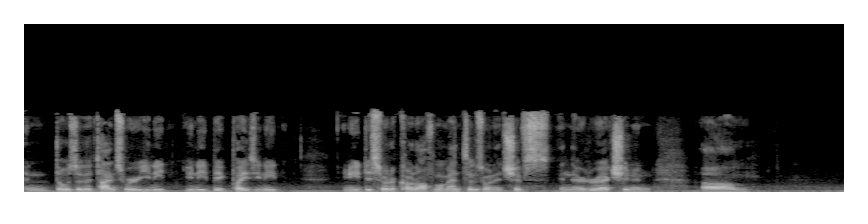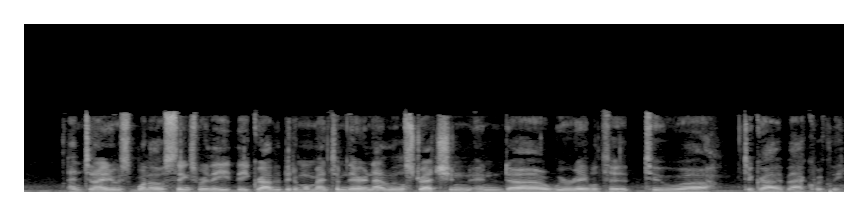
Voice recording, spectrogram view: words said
and those are the times where you need you need big plays. You need you need to sort of cut off momentums when it shifts in their direction, and um, and tonight it was one of those things where they, they grabbed a bit of momentum there in that little stretch, and and uh, we were able to to uh, to grab it back quickly.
